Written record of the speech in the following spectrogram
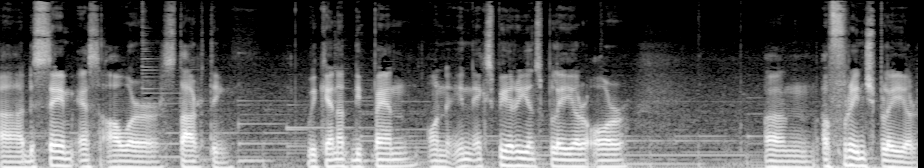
uh, the same as our starting. We cannot depend on an inexperienced player or um, a fringe player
